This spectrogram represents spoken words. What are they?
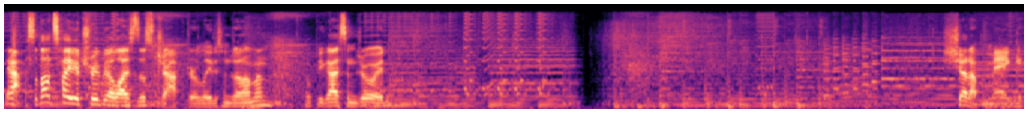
Yeah, so that's how you trivialize this chapter, ladies and gentlemen. Hope you guys enjoyed. Shut up, Meg.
